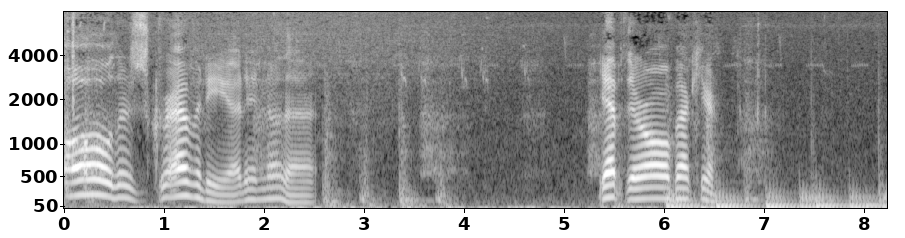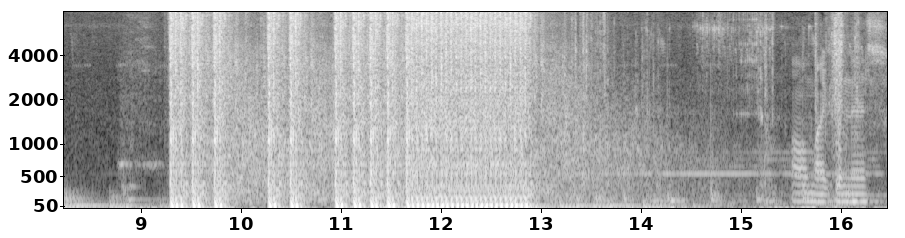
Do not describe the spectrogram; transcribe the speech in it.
Oh, there's gravity. I didn't know that. Yep, they're all back here. Oh my goodness.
